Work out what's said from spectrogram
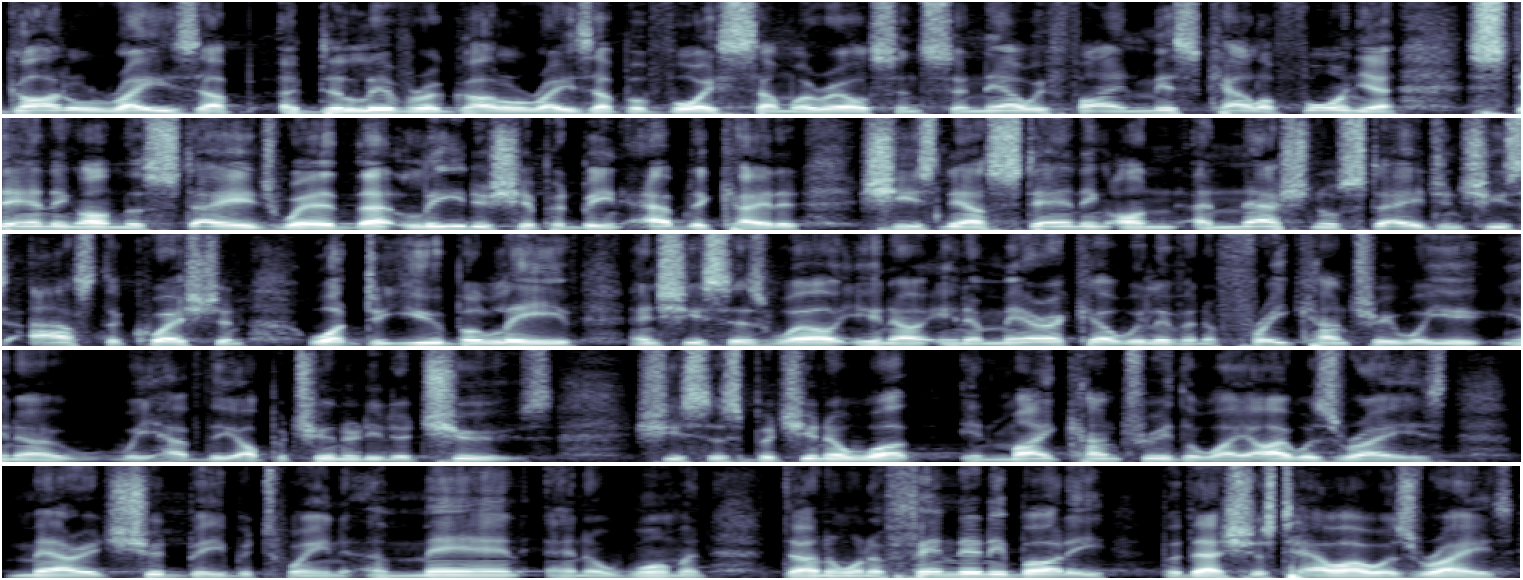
God will raise up a deliverer, God will raise up a voice somewhere else. And so now we find Miss California standing on the stage where that leadership had been abdicated. She's now standing on a national stage and she's asked the question, What do you believe? And she says, Well, you know, in America, we live in a free country where you, you know, we have the opportunity to choose. She says, But you know what? In my country, the way I was raised, marriage should be between a man and a woman. Don't want to offend anybody, but that's just how I was raised.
